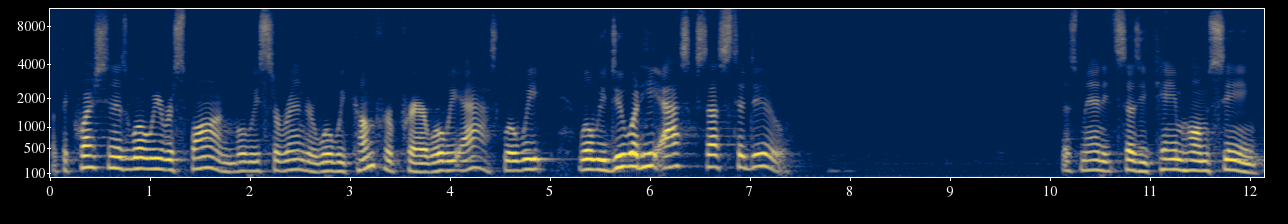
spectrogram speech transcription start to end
But the question is will we respond? Will we surrender? Will we come for prayer? Will we ask? Will we, will we do what he asks us to do? This man, he says he came home seeing.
